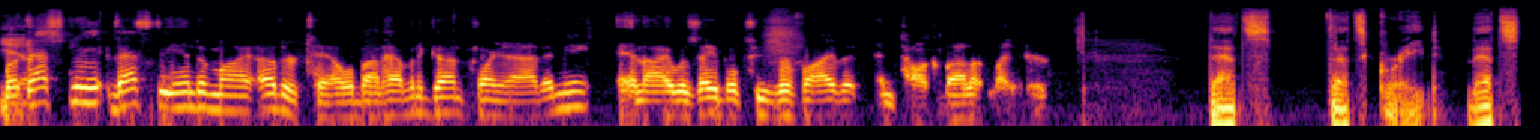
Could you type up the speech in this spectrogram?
But Yes. that's the that's the end of my other tale about having a gun pointed at me, and I was able to survive it and talk about it later. That's that's great. That's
